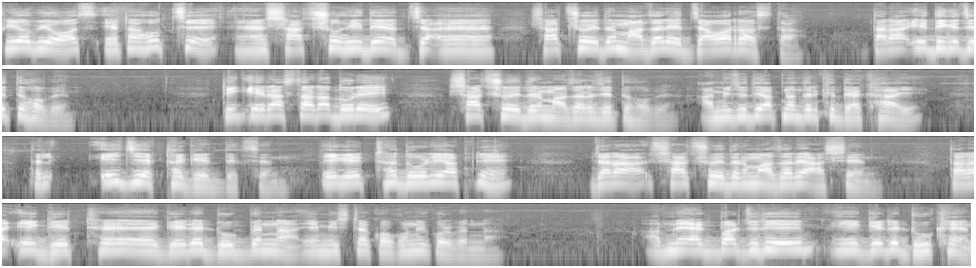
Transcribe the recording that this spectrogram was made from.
প্রিয় বিওয়াস এটা হচ্ছে ষাট শহীদের ষাট শহীদের মাজারে যাওয়ার রাস্তা। তারা এদিকে যেতে হবে। ঠিক এই রাস্তাটা ধরেই ষাট শহীদের মাজারে যেতে হবে। আমি যদি আপনাদেরকে দেখাই, তাহলে এই যে একটা গেট দেখছেন, এই গেটটা ধরে আপনি যারা ষাট শহীদের মাজারে আসেন তারা এই গেটে গেটে ঢুকবেন না এই মিসটা কখনোই করবেন না। আপনি একবার যদি এই গেটে ঢুকেন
